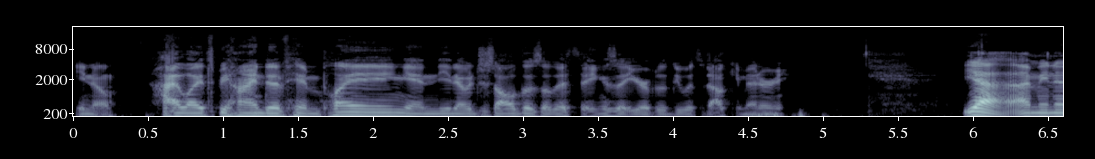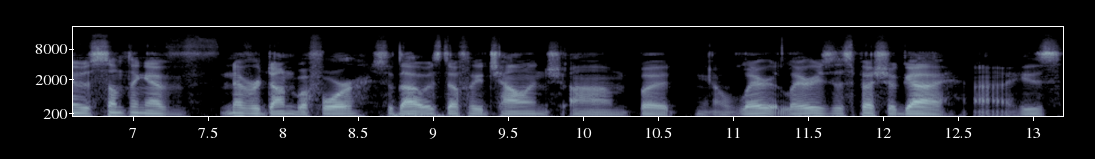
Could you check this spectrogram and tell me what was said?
you know highlights behind of him playing and you know just all those other things that you're able to do with the documentary. Yeah, I mean it was something I've never done before, so that was definitely a challenge. Um, but you know, Larry, Larry's a special guy. Uh, he's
